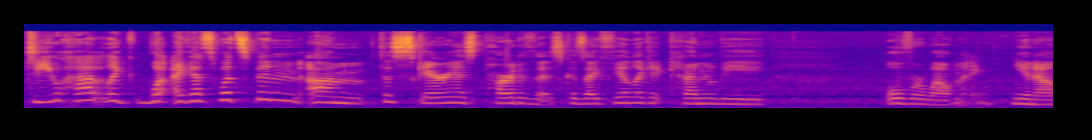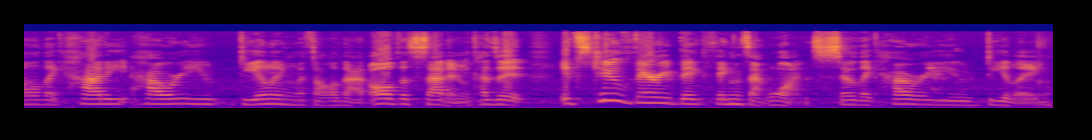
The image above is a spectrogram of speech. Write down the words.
Do you have like what? I guess what's been um, the scariest part of this? Because I feel like it can be overwhelming you know? Like how do you, how are you dealing with all that all of a sudden? Because it it's two very big things at once. So like how are you dealing?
